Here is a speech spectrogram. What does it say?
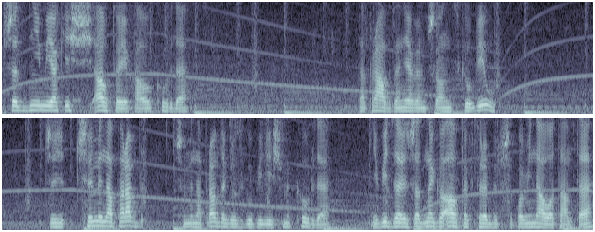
przed nimi jakieś auto jechało, kurde. Naprawdę, nie wiem, czy on zgubił? Czy, czy my naprawdę... Czy my naprawdę go zgubiliśmy? Kurde. Nie widzę żadnego auta, które by przypominało tamte.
